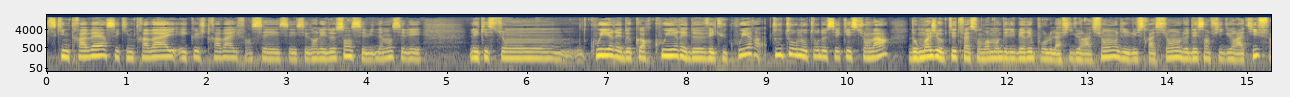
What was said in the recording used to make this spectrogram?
Ce qui me traverse et qui me travaille et que je travaille, enfin, c'est dans les deux sens. Évidemment, c'est les les questions queer et de corps queer et de vécu queer. Tout tourne autour de ces questions-là. Donc moi, j'ai opté de façon vraiment délibérée pour la figuration, l'illustration, le dessin figuratif.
